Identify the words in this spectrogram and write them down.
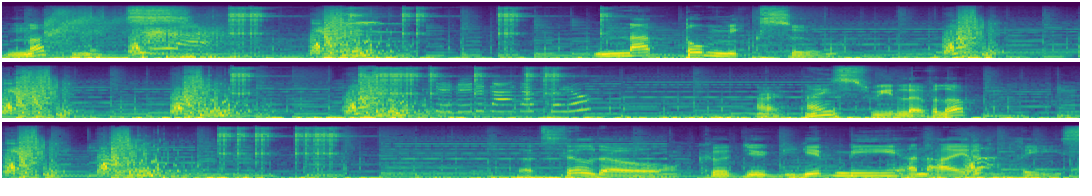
Not mix. Nato mixu. Alright, nice. We level up. But still though, could you give me an item, please?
